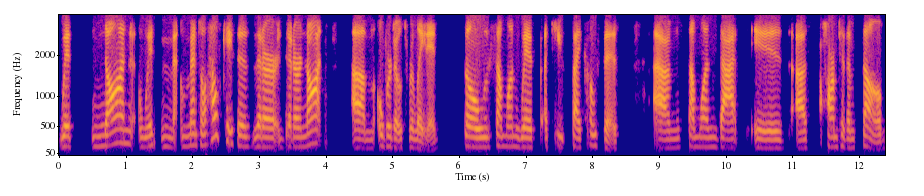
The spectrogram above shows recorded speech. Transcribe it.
with non with m- mental health cases that are that are not um, overdose related. So someone with acute psychosis, um, someone that is uh, harm to themselves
